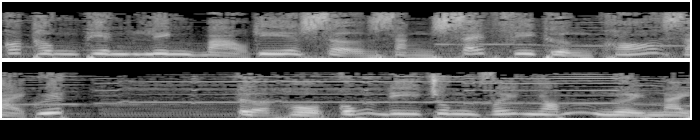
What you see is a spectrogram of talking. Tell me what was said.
có thông thiên linh bảo kia sợ rằng sẽ phi thường khó giải quyết. Tựa hồ cũng đi chung với nhóm người này.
